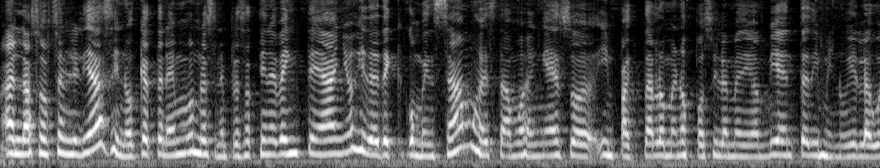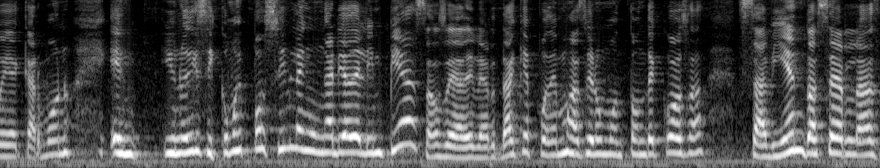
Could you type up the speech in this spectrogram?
a la sostenibilidad, sino que tenemos, nuestra empresa tiene 20 años y desde que comenzamos estamos en eso, impactar lo menos posible el medio ambiente, disminuir la huella de carbono. En- y uno dice, ¿cómo es posible en un área de limpieza? O sea, de verdad que podemos hacer un montón de cosas sabiendo hacerlas,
